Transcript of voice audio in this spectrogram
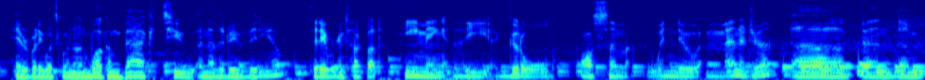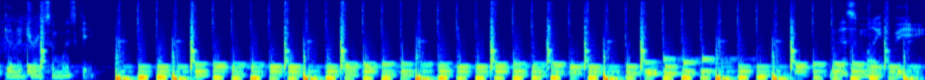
Hey everybody, what's going on? Welcome back to another new video. Today we're going to talk about theming the good old awesome window manager. Uh, and I'm going to drink some whiskey. This might be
